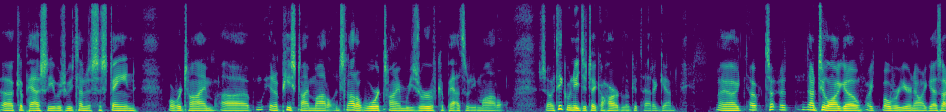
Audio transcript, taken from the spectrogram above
uh, capacity which we tend to sustain over time uh, in a peacetime model. It's not a wartime reserve capacity model. So I think we need to take a hard look at that again. Uh, uh, uh not too long ago, like over a year now, I guess, I,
